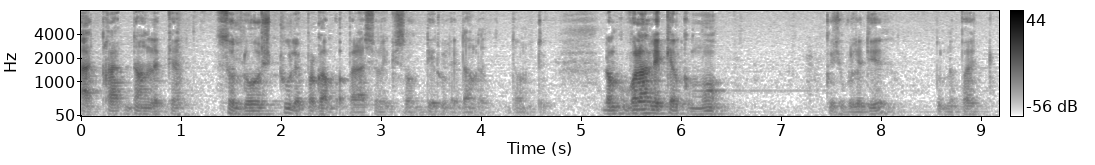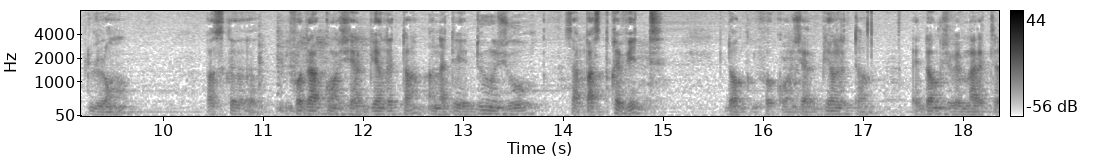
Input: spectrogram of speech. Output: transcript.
à dans lequel se logent tous les programmes opérationnels qui sont déroulés dans le, dans le truc. Donc voilà les quelques mots que je voulais dire pour ne pas être long, parce qu'il faudra qu'on gère bien le temps. En atelier d'un jour, ça passe très vite, donc il faut qu'on gère bien le temps. Et donc je vais m'arrêter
